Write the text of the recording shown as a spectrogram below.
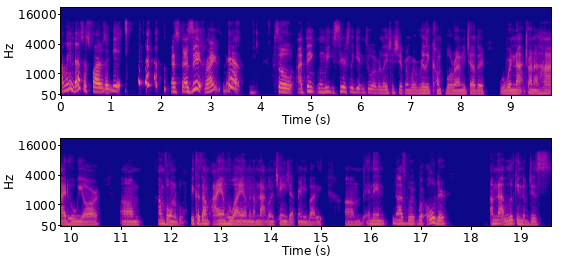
I mean, that's as far as it gets. That's that's it, right? Yeah. So I think when we seriously get into a relationship and we're really comfortable around each other, where we're not trying to hide who we are, um, I'm vulnerable because I'm I am who I am, and I'm not going to change that for anybody. Um, and then you know, as we're we're older, I'm not looking to just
